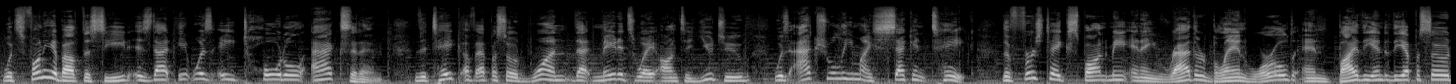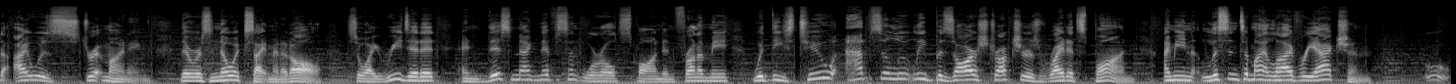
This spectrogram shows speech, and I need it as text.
What's funny about the seed is that it was a total accident. The take of episode 1 that made its way onto YouTube was actually my second take. The first take spawned me in a rather bland world, and by the end of the episode, I was strip mining. There was no excitement at all. So I redid it, and this magnificent world spawned in front of me with these two absolutely bizarre structures right at spawn. I mean, listen to my live reaction. Ooh,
